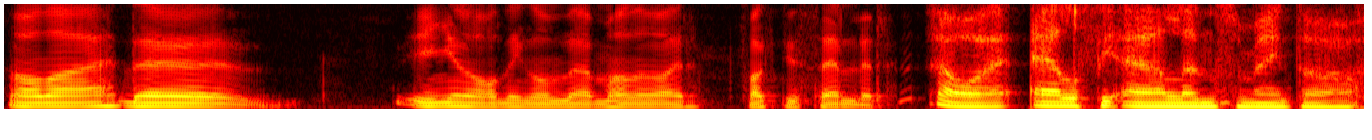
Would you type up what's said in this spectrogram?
Ja, nej, det är ingen aning om vem han är faktiskt heller. Ja, Alfie Allen som jag inte har,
